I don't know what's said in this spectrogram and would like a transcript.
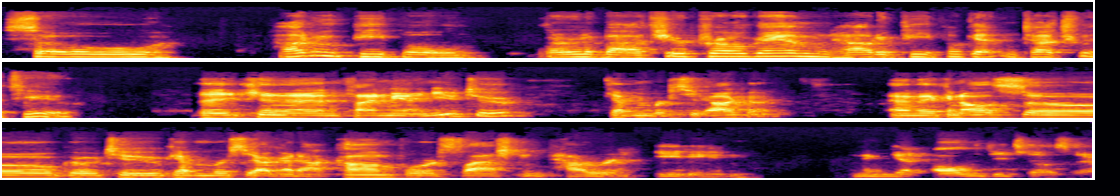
So, how do people learn about your program and how do people get in touch with you? They can uh, find me on YouTube, Kevin Burciaga, and they can also go to kevinburciaga.com forward slash empowered eating and then get all the details there.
